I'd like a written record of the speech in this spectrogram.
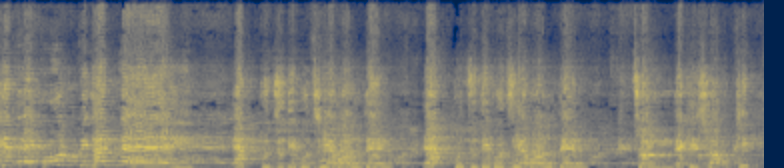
ক্ষেত্রে কোন বিধান নেই? একটু যদি বুঝিয়ে বলতেন, একটু যদি বুঝিয়ে বলতেন। চলুন দেখি সংক্ষিপ্ত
